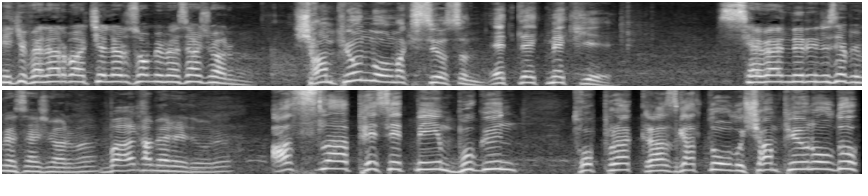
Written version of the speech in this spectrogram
Peki Fenerbahçelilere son bir mesaj var mı? Şampiyon mu olmak istiyorsun? Etli ekmek ye. Sevenlerinize bir mesaj var mı? Var. Kameraya doğru. Asla pes etmeyin. Bugün Toprak Razgatlıoğlu şampiyon oldu.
